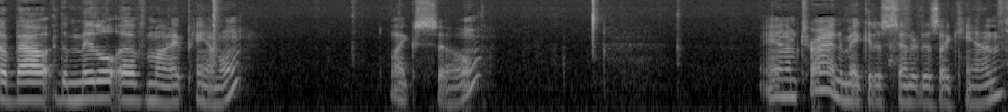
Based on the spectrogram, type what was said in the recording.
about the middle of my panel, like so. And I'm trying to make it as centered as I can.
